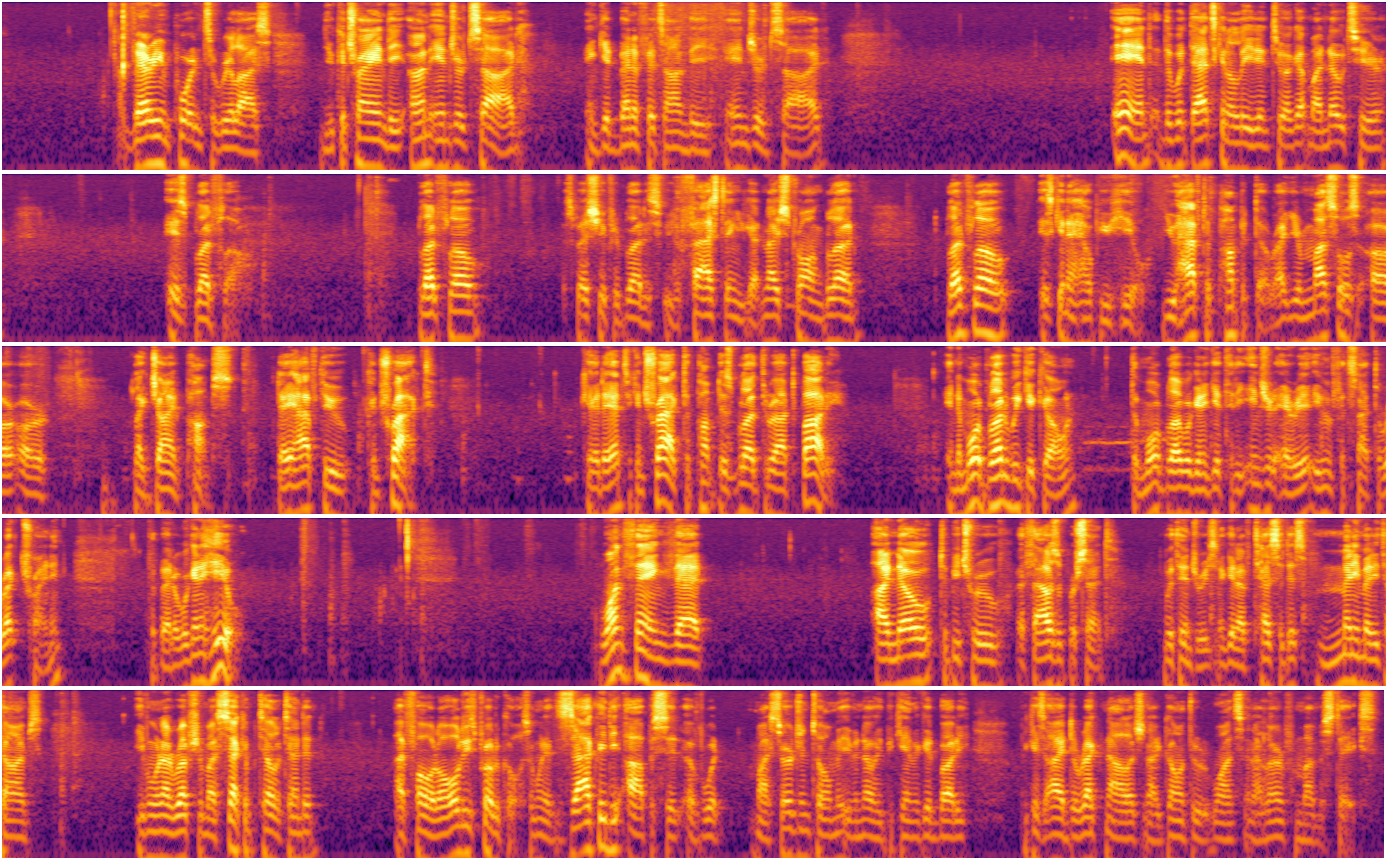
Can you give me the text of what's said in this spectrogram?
very important to realize you could train the uninjured side and get benefits on the injured side. And the, what that's going to lead into, I got my notes here, is blood flow. Blood flow, especially if your blood is, you're fasting, you got nice strong blood. Blood flow is going to help you heal. You have to pump it though, right? Your muscles are, are like giant pumps. They have to contract. Okay, they have to contract to pump this blood throughout the body. And the more blood we get going, the more blood we're going to get to the injured area, even if it's not direct training, the better we're going to heal. One thing that I know to be true a thousand percent with injuries, and again, I've tested this many, many times. Even when I ruptured my second patellar tendon, I followed all these protocols. I went exactly the opposite of what my surgeon told me, even though he became a good buddy, because I had direct knowledge and I'd gone through it once and I learned from my mistakes.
